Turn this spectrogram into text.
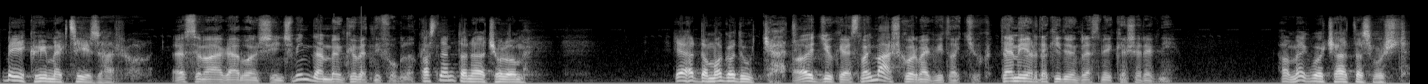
Békülj meg Cézárral. Eszem ágában sincs, mindenben követni foglak. Azt nem tanácsolom. Járd a magad útját. Adjuk ezt, majd máskor megvitatjuk. Te érdek időnk lesz még keseregni. Ha megbocsátasz most,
